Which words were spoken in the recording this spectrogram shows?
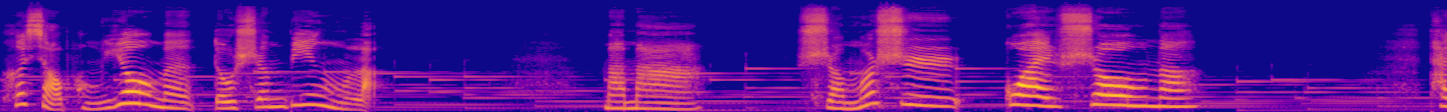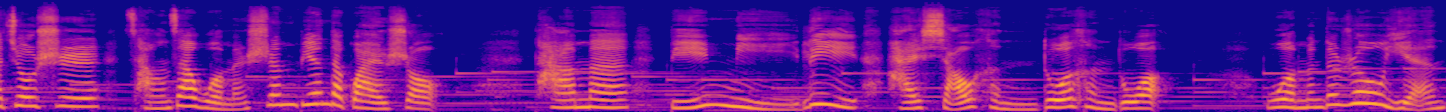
和小朋友们都生病了。妈妈，什么是怪兽呢？它就是藏在我们身边的怪兽。它们比米粒还小很多很多，我们的肉眼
